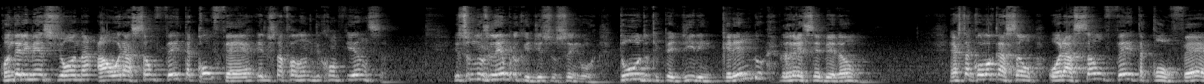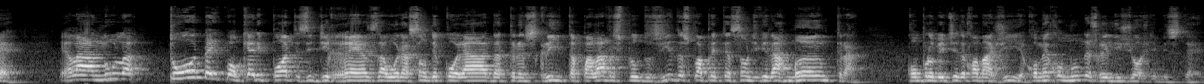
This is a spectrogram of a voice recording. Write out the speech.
Quando ele menciona a oração feita com fé, ele está falando de confiança. Isso nos lembra o que disse o Senhor: tudo que pedirem crendo, receberão. Esta colocação, oração feita com fé, ela anula toda e qualquer hipótese de reza, oração decorada, transcrita, palavras produzidas com a pretensão de virar mantra, comprometida com a magia, como é comum nas religiões de mistério.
